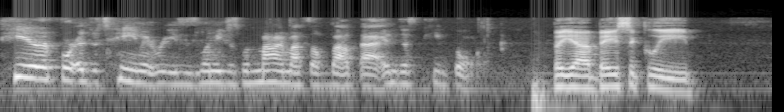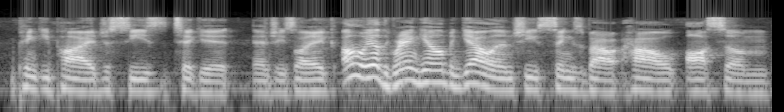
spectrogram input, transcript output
here for entertainment reasons. Let me just remind myself about that and just keep going. But yeah, basically, Pinkie Pie just sees the ticket and she's like, "Oh yeah, the Grand Galloping Gala," and she sings about how awesome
